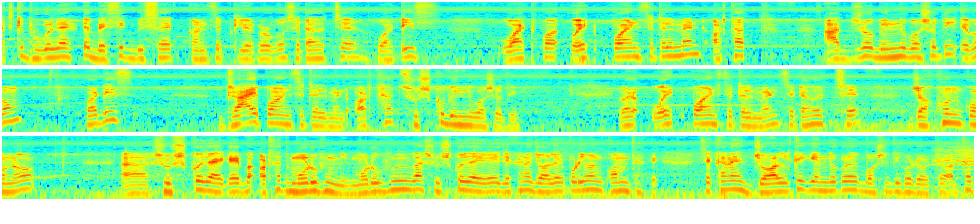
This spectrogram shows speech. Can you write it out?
আজকে ভূগোলের একটা বেসিক বিষয় কনসেপ্ট ক্লিয়ার করব, সেটা হচ্ছে what is what wet point settlement অর্থাৎ আর্দ্র বিন্দু বসতি এবং what is dry point settlement অর্থাৎ শুষ্ক বিন্দু বসতি। এবার ওয়েট পয়েন্ট সেটেলমেন্ট সেটা হচ্ছে যখন কোনো শুষ্ক জায়গায় বা, অর্থাৎ মরুভূমি মরুভূমি বা শুষ্ক জায়গায় যেখানে জলের পরিমাণ কম থাকে, সেখানে জলকে কেন্দ্র করে বসতি গড়ে ওঠে। অর্থাৎ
